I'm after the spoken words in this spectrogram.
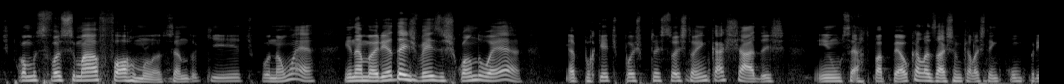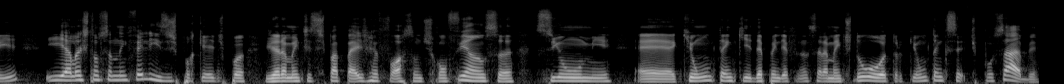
Tipo, como se fosse uma fórmula, sendo que, tipo, não é. E na maioria das vezes, quando é, é porque, tipo, as pessoas estão encaixadas em um certo papel que elas acham que elas têm que cumprir e elas estão sendo infelizes, porque, tipo, geralmente esses papéis reforçam desconfiança, ciúme, é, que um tem que depender financeiramente do outro, que um tem que ser, tipo, sabe?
